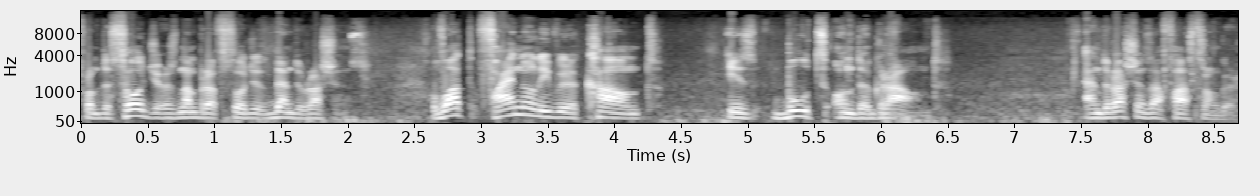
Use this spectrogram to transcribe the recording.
from the soldiers, number of soldiers, than the Russians. What finally will count is boots on the ground. And the Russians are far stronger.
